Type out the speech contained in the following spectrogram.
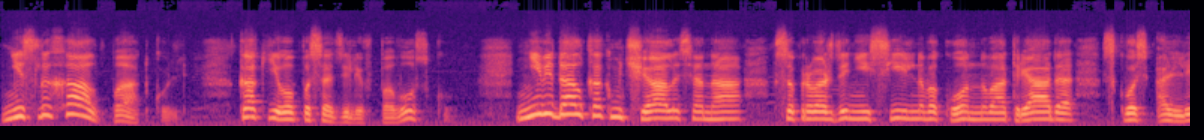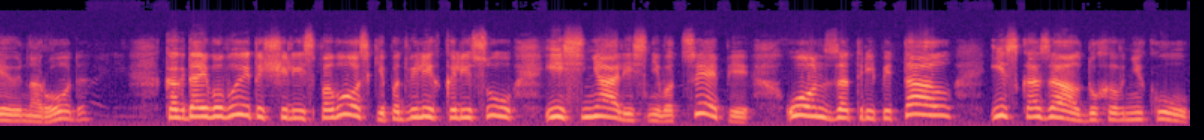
Не слыхал Паткуль, как его посадили в повозку, не видал, как мчалась она в сопровождении сильного конного отряда сквозь аллею народа. Когда его вытащили из повозки, подвели к колесу и сняли с него цепи, он затрепетал и сказал духовнику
